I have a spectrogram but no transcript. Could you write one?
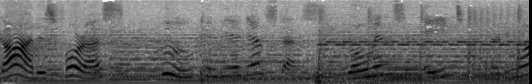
God is for us, who can be against us? Romans 8 31.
